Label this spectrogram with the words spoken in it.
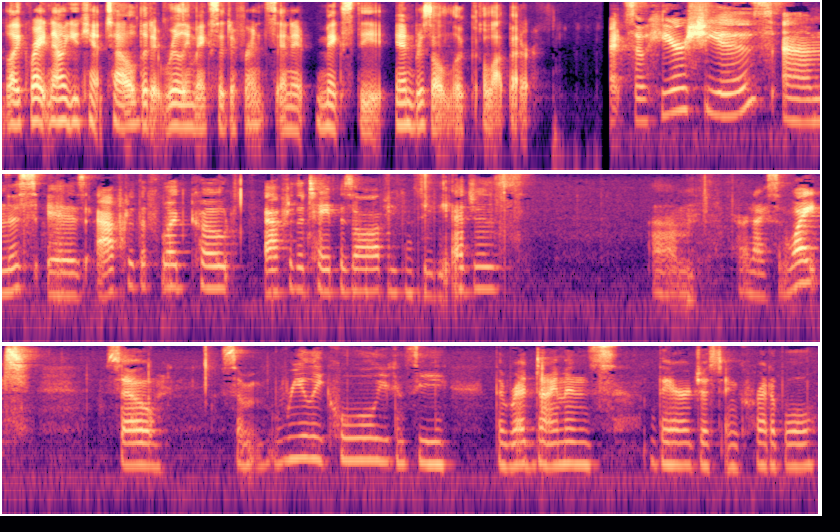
like right now, you can't tell that it really makes a difference and it makes the end result look a lot better. All right, so here she is. Um, this is after the flood coat, after the tape is off. You can see the edges um, are nice and white. So some really cool, you can see the red diamonds. They're just incredible.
